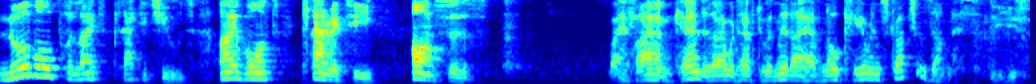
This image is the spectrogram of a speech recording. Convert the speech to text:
no more polite platitudes. I want clarity, answers. If I am candid, I would have to admit I have no clear instructions on this. These,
